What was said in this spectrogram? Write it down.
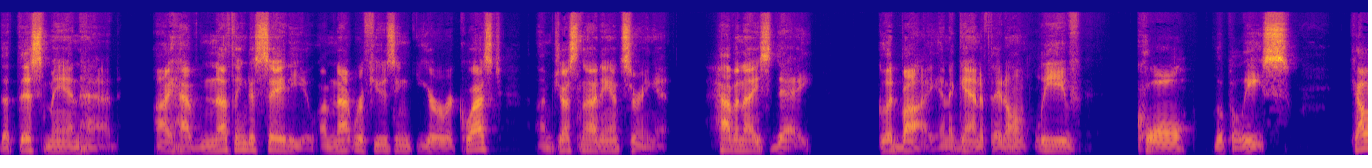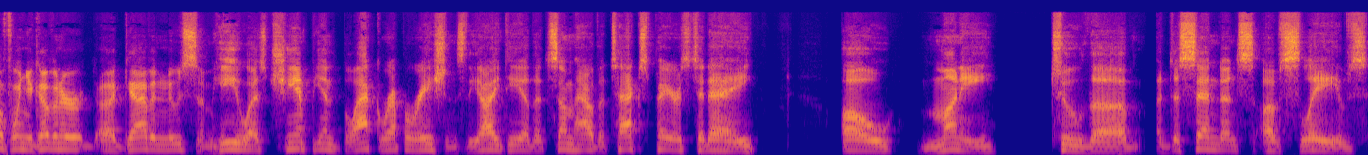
that this man had. I have nothing to say to you. I'm not refusing your request. I'm just not answering it. Have a nice day. Goodbye. And again, if they don't leave, call the police. California Governor uh, Gavin Newsom, he who has championed black reparations, the idea that somehow the taxpayers today owe money to the uh, descendants of slaves,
